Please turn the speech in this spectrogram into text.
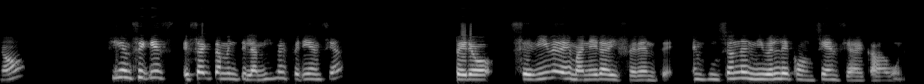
¿No? Fíjense que es exactamente la misma experiencia, pero se vive de manera diferente en función del nivel de conciencia de cada uno.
